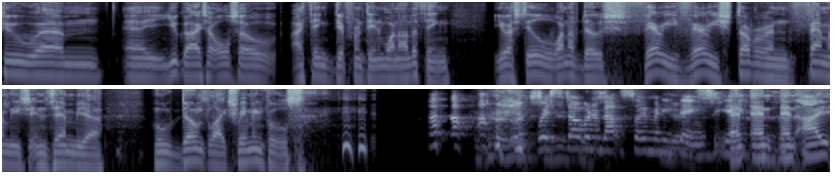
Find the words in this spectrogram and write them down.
to um, uh, you guys are also I think different in one other thing. You are still one of those very very stubborn families in Zambia who don't like swimming pools. like We're stubborn pools. about so many Yes. things. Yeah. and and and I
